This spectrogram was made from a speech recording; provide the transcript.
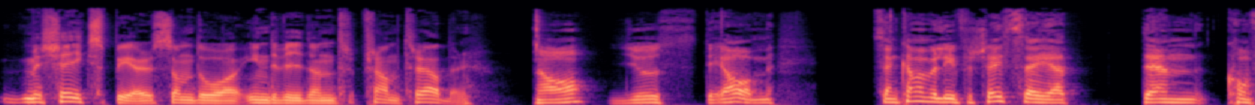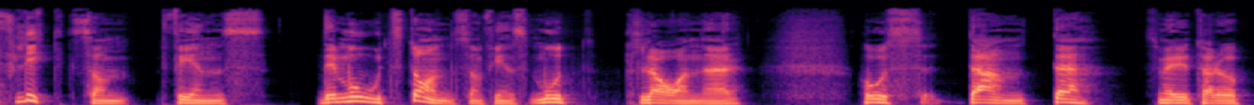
med Shakespeare som då individen tr- framträder. Ja, just det. Ja, men sen kan man väl i och för sig säga att den konflikt som finns, det motstånd som finns mot klaner hos Dante, som jag ju tar upp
